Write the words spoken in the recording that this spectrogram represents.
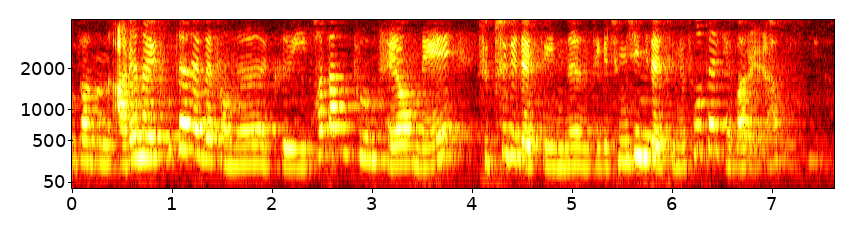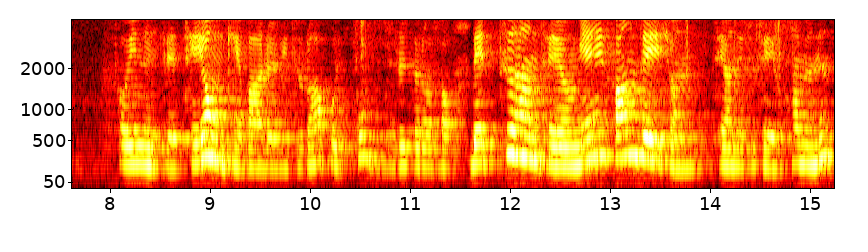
우선은 아레나의 소재랩에서는 그 이 화장품 제형 내에 주축이 될 수 있는 되게 중심이 될 수 있는 소재 개발을 하고 있습니다. 저희는 이제 제형 개발을 위주로 하고 있고 예를 들어서 matte한 제형의 파운데이션 제안해 주세요 하면은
